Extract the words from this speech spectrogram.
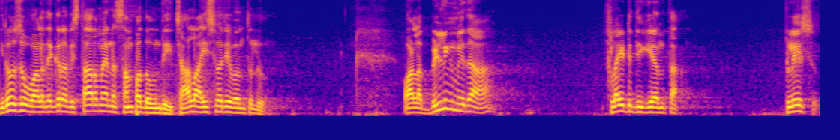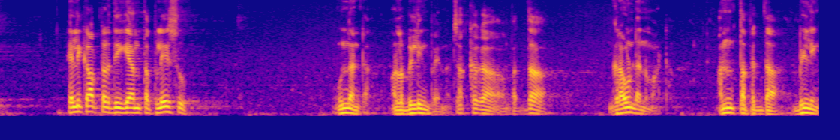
ఈరోజు వాళ్ళ దగ్గర విస్తారమైన సంపద ఉంది. చాలా ఐశ్వర్యవంతులు. వాళ్ళ బిల్డింగ్ మీద ఫ్లైట్ దిగేంత ప్లేసు హెలికాప్టర్ దిగేంత ప్లేసు ఉందంట. వాళ్ళ బిల్డింగ్ పైన చక్కగా పెద్ద గ్రౌండ్ అన్నమాట. అంత పెద్ద బిల్డింగ్.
